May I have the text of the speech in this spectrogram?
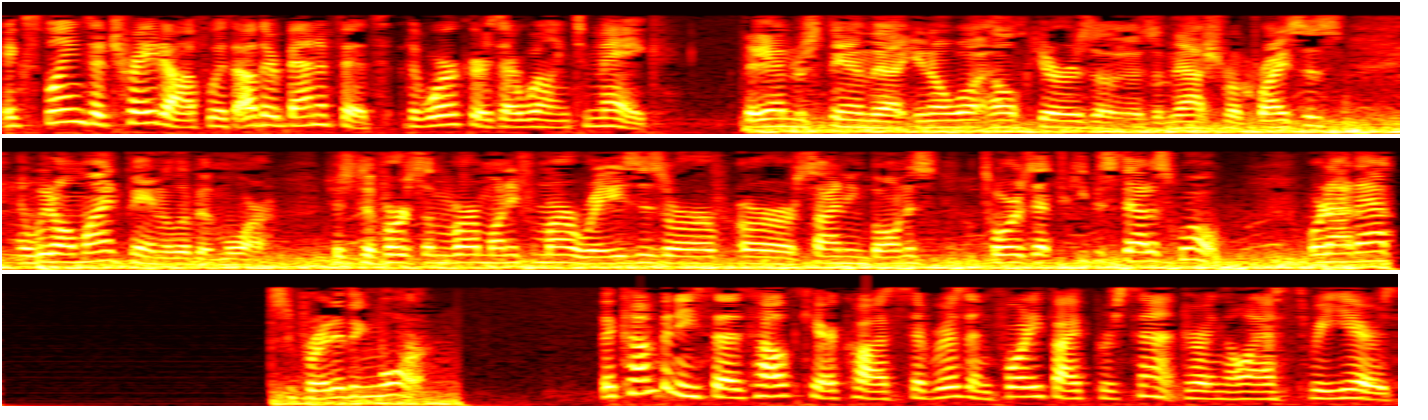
explains a trade off with other benefits the workers are willing to make. They understand that, you know what, healthcare is a, is a national crisis, and we don't mind paying a little bit more. Just divert some of our money from our raises or our, or our signing bonus towards that to keep the status quo. We're not asking for anything more. The company says healthcare costs have risen 45% during the last three years.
